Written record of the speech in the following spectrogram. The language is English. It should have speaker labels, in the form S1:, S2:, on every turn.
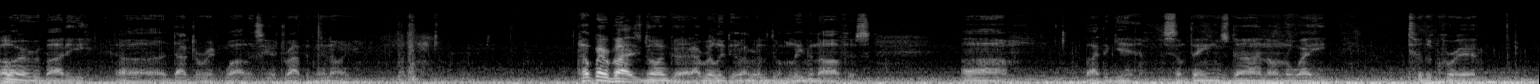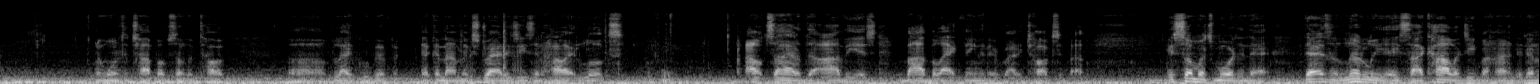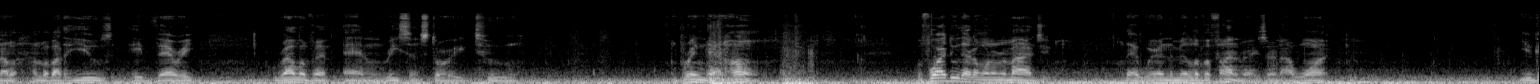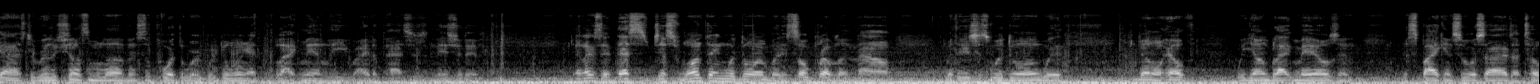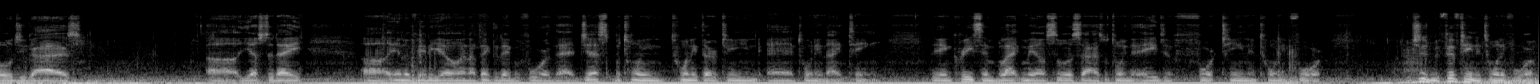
S1: Hello, everybody. Uh, Dr. Rick Wallace here, dropping in on you. Hope everybody's doing good. I really do. I really do. I'm leaving the office. Um, about to get some things done on the way to the crib. I wanted to chop up something, talk uh, Black Group Economic Strategies and how it looks outside of the obvious buy black thing that everybody talks about. It's so much more than that there's a, literally a psychology behind it. And I'm, I'm about to use a very relevant and recent story to bring that home. Before I do that, I want to remind you that we're in the middle of a fundraiser and I want you guys to really show some love and support the work we're doing at the Black Men Lead Rite of Passage Initiative. And like I said, that's just one thing we're doing, but it's so prevalent now with the issues we're doing with mental health with young black males and the spike in suicides. I told you guys uh, yesterday uh, in a video, and I think the day before that, just between 2013 and 2019, the increase in black male suicides between the age of 14 and 24, excuse me, 15 and 24,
